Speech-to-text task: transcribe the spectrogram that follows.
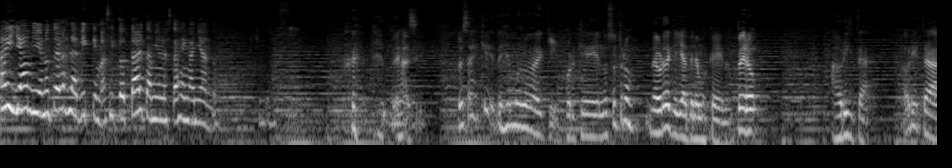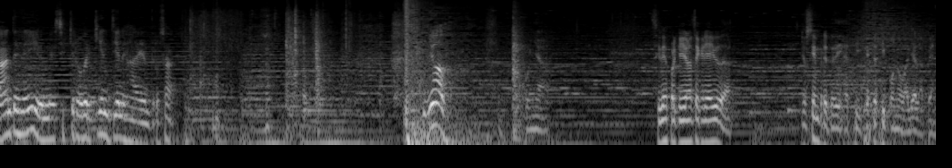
Ay, ya, amiga, no te hagas la víctima, si total también lo estás engañando. No es así. Pero ¿sabes qué? Dejémoslo aquí, porque nosotros la verdad que ya tenemos que irnos. Pero ahorita, ahorita antes de irme, sí quiero ver quién tienes adentro, ¿sabes? Cuñado. Cuñado. ¿Sí ves por qué yo no te quería ayudar? Yo siempre te dije a ti que este tipo no valía la pena.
